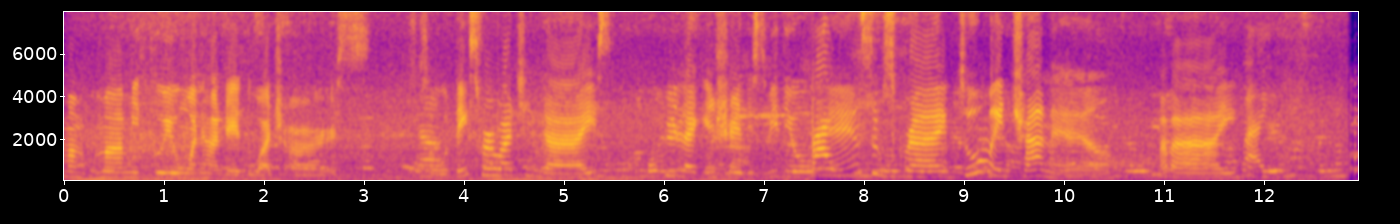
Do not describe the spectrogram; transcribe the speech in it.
ma- ma-meet ko yung 100 watch hours. So, thanks for watching, guys. Hope you like and share this video. And subscribe to my channel. Bye-bye! Bye.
